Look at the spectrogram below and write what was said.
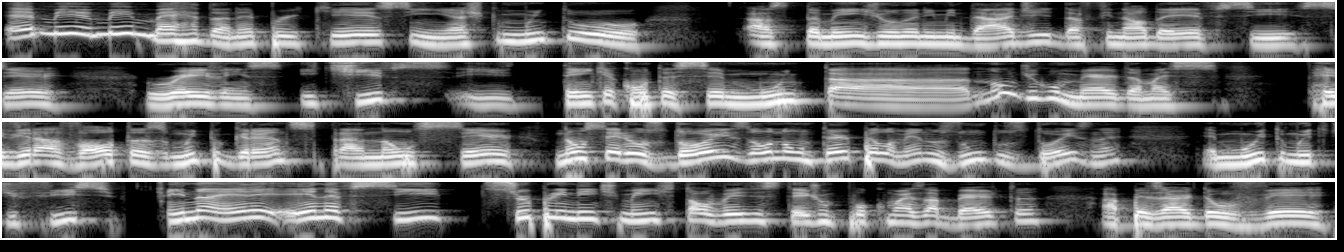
é meio, meio merda, né? Porque, assim, acho que muito as, também de unanimidade da final da AFC ser Ravens e Chiefs e tem que acontecer muita, não digo merda, mas reviravoltas muito grandes para não ser, não ser os dois ou não ter pelo menos um dos dois, né? É muito, muito difícil. E na NFC, surpreendentemente, talvez esteja um pouco mais aberta, apesar de eu ver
